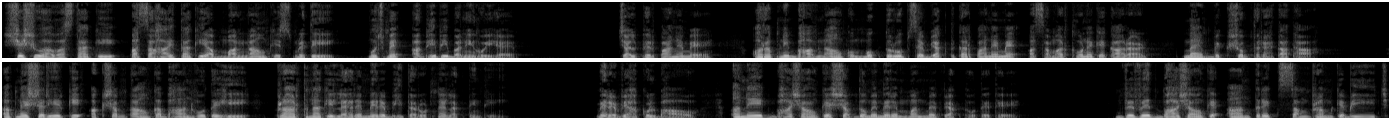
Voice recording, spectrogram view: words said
शिशु अवस्था की असहायता की अवमाननाओं की स्मृति मुझमें अभी भी बनी हुई है। चल फिर पाने में और अपनी भावनाओं को मुक्त रूप से व्यक्त कर पाने में असमर्थ होने के कारण मैं विक्षुब्ध रहता था। अपने शरीर की अक्षमताओं का भान होते ही प्रार्थना की लहरें मेरे भीतर उठने लगती थीं। मेरे व्याकुल भाव अनेक भाषाओं के शब्दों में मेरे मन में व्यक्त होते थे। विविध भाषाओं के आंतरिक संभ्रम के बीच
